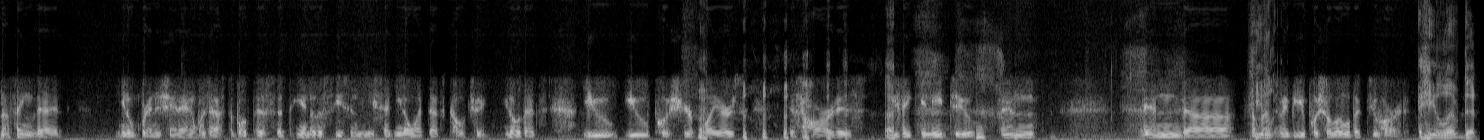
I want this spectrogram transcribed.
Nothing that you know, Brendan Shanahan was asked about this at the end of the season. And he said, "You know what? That's coaching. You know, that's you. You push your players as hard as you think you need to, and and uh, sometimes He- maybe you push a little bit too hard." he lived it.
